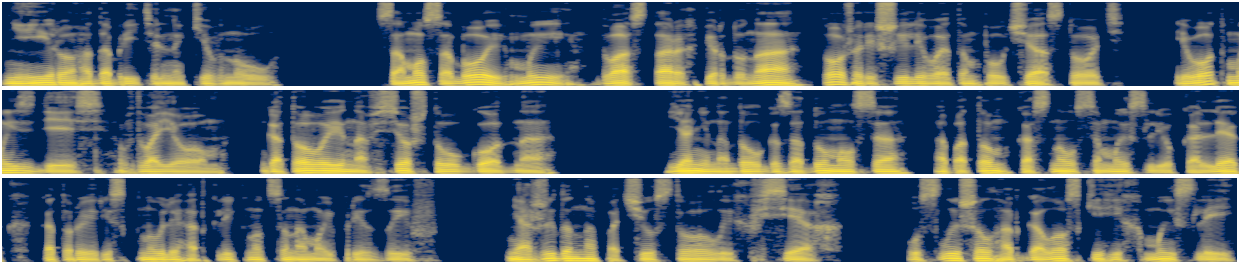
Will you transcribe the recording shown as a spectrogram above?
Нииро одобрительно кивнул. «Само собой, мы, два старых пердуна, тоже решили в этом поучаствовать. И вот мы здесь, вдвоем, готовые на все, что угодно. Я ненадолго задумался, а потом коснулся мыслью коллег, которые рискнули откликнуться на мой призыв. Неожиданно почувствовал их всех. Услышал отголоски их мыслей.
